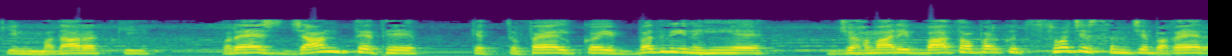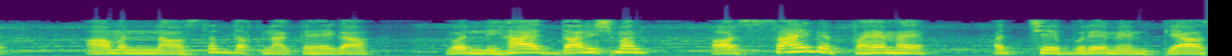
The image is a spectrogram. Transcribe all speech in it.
کی مدارت کی، قریش جانتے تھے کہ توفیل کوئی بدوی نہیں ہے، جو ہماری باتوں پر کچھ سوچے سمجھے بغیر آمن و صدق نہ کہے گا۔ وہ نہایت دانشمند اور صاحب فہم ہے۔ اچھے برے میں امتیاز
